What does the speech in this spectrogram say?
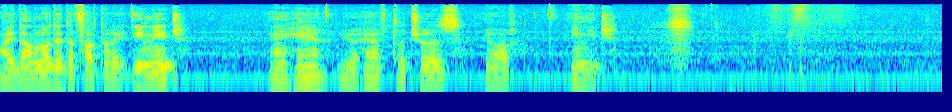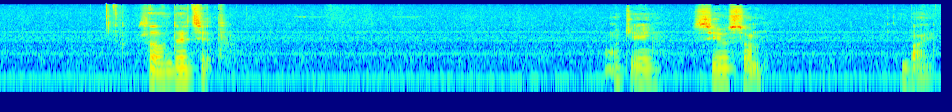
I downloaded the factory image and here you have to choose your image. So that's it okay see you soon. Bye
